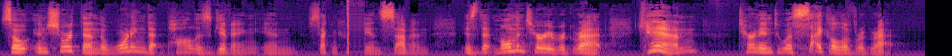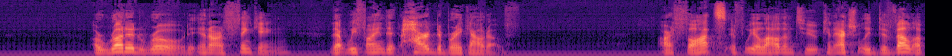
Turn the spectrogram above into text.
So, in short, then, the warning that Paul is giving in 2 Corinthians 7 is that momentary regret can turn into a cycle of regret, a rutted road in our thinking that we find it hard to break out of. Our thoughts, if we allow them to, can actually develop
